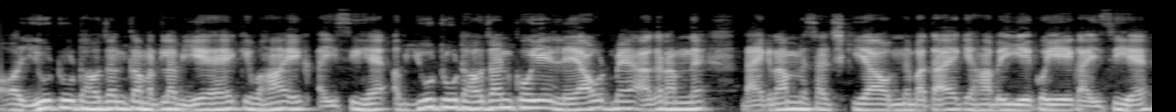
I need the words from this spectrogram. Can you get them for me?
और यू टू थाउज़ेंड का मतलब ये है कि वहाँ एक आईसी है। अब यू टू थाउज़ेंड को ये लेआउट में अगर हमने डायग्राम में सर्च किया, हमने बताया कि हाँ भाई ये कोई एक आईसी है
